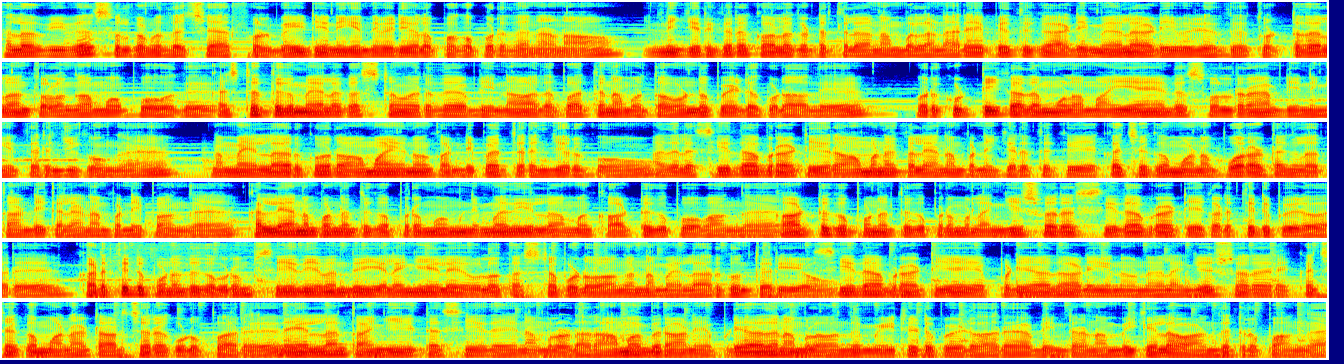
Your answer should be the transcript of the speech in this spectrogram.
Hello viewers welcome to the cheerful weight இன்றைக்கி இந்த வீடியோவில் பார்க்க போகிறது என்னன்னா இன்றைக்கி இருக்கிற காலகட்டத்தில் நம்மள நிறைய பேத்துக்கு அடி மேலே அடி விழுது தொட்டதெல்லாம் தொடங்காமல் போகுது கஷ்டத்துக்கு மேலே கஷ்டம் வருது அப்படின்னா அதை பார்த்து நம்ம தவண்டு போயிடக்கூடாது. ஒரு குட்டி கதை மூலமாக ஏன் இதை சொல்கிறேன் அப்படின்னு நீங்கள் தெரிஞ்சுக்கோங்க. நம்ம எல்லாருக்கும் ராமாயணம் கண்டிப்பாக தெரிஞ்சிருக்கும். அதில் சீதா பிராட்டி ராமனை கல்யாணம் பண்ணிக்கிறதுக்கு எக்கச்சக்கமான போராட்டங்களை தாண்டி கல்யாணம் பண்ணிப்பாங்க. கல்யாணம் பண்ணதுக்கு அப்புறமும் நிம்மதி இல்லாமல் காட்டுக்கு போவாங்க. காட்டுக்கு போனதுக்கு அப்புறம் லங்கேஸ்வரர் சீதா பிராட்டியை கடத்திட்டு போயிடுவாரு. கடத்திட்டு போனதுக்கப்புறம் சீதை வந்து இலங்கையில் எவ்வளோ கஷ்டப்படுவாங்கன்னு நம்ம எல்லாருக்கும் தெரியும். சீதா பிராட்டியை எப்படியாவது அடையணும்னு லங்கேஸ்வரர் எக்கச்சக்கமான டார்ச்சரை கொடுப்பாரு. இதையெல்லாம் தாங்கிக்கிட்ட சீதை நம்மளோட ராமபிரான் எப்படியாவது நம்மளை வந்து மீட்டுட்டு போயிடுவாரு அப்படின்ற நம்பிக்கையில் வாழ்ந்துட்டு இருப்பாங்க.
